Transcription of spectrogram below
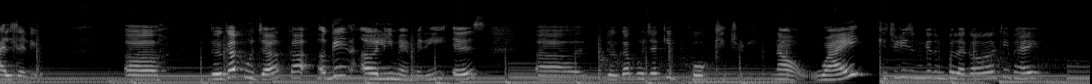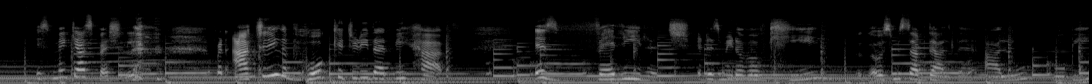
I tell you Durga Puja का अगेन अर्ली मेमोरी इज Durga puja की भोग खिचड़ी। नाउ वाई खिचड़ी सुन के तुमको लगा होगा कि भाई इसमें क्या स्पेशल है? But actually the bhog khichdi that we have is very rich it is made of of ghee उसमें सब डालते हैं आलू गोभी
